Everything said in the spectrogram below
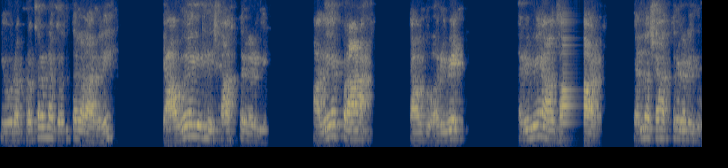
ಇವರ ಪ್ರಕರಣ ಗ್ರಂಥಗಳಾಗಲಿ, ಯಾವೇ ಇರಲಿ ಶಾಸ್ತ್ರಗಳಿಗೆ, ಅದೇ ಪ್ರಾಣ, ಯಾವುದು ಅರಿವೆ, ಅರಿವೇ ಆಧಾರ, ಎಲ್ಲ ಶಾಸ್ತ್ರಗಳಿಗೂ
